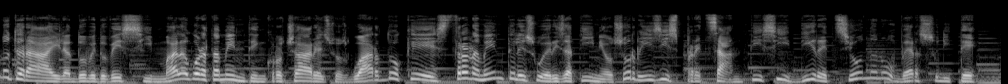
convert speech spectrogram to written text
Noterai laddove dovessi malauguratamente incrociare il suo sguardo che stranamente le sue risatine o sorrisi sprezzanti si direzionano verso di te.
